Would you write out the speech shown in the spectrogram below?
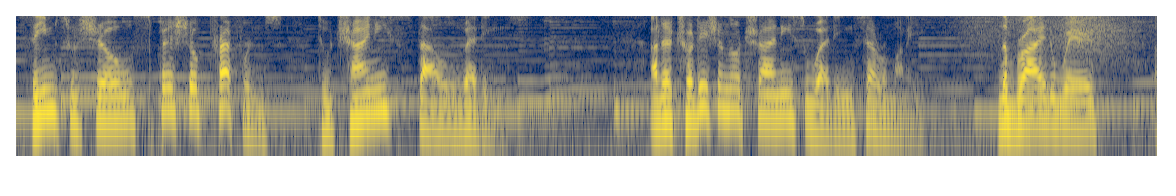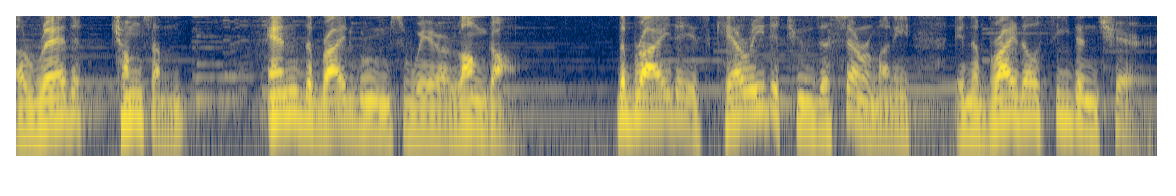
seem to show special preference to Chinese style weddings. At a traditional Chinese wedding ceremony, the bride wears a red cheongsam and the bridegrooms wear long gown. The bride is carried to the ceremony in a bridal sedan chair,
